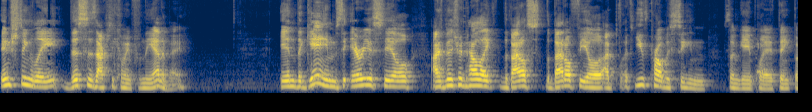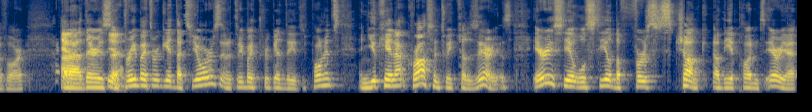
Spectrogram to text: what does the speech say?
Interestingly, this is actually coming from the anime. In the games, the area steal. I've mentioned how like the battle, the battlefield. I've, you've probably seen some gameplay, I think, before. Uh, there's Yeah. a three by three grid that's yours, and a three by three grid that's the opponent's, and you cannot cross into each other's areas. Area steal will steal the first chunk of the opponent's area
